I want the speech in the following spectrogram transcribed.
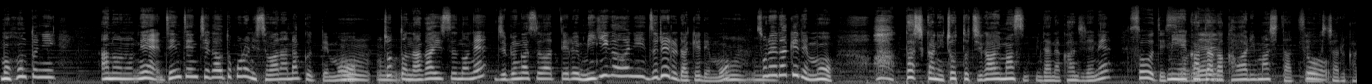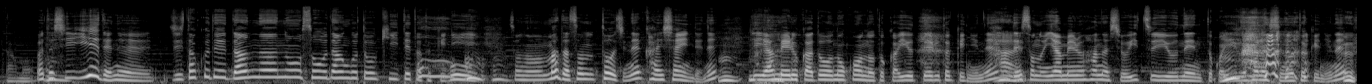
もう本当にあのね、全然違うところに座らなくても、うんうん。ちょっと長椅子のね自分が座ってる右側にずれるだけでも、うんうん。それだけでもあ確かにちょっと違いますみたいな感じでねそうですよね。見え方が変わりましたっておっしゃる方も。私、家でね自宅で旦那の相談事を聞いてた時に、うんうんうん。そのまだその当時ね会社員でね、うん。で辞めるかどうのこうのとか言ってる時にね、はい。でその辞める話をいつ言うねんとかいう話の時にね、うんうん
